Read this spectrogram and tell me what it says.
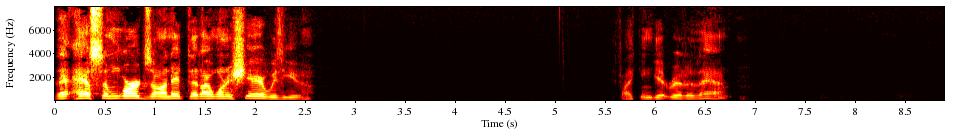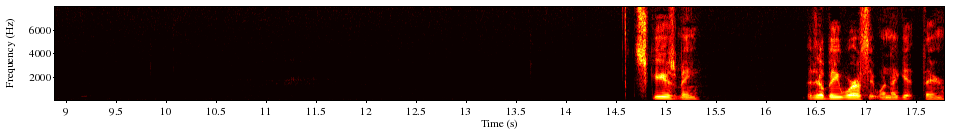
that has some words on it that I want to share with you. If I can get rid of that. Excuse me, but it'll be worth it when I get there.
